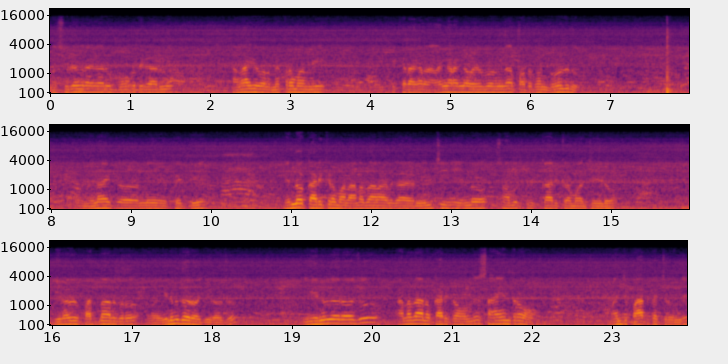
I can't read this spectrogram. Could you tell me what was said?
మన సురేంద్ర గారు భూపతి గారు అలాగే వాళ్ళ మిత్రమంది ఇక్కడ రంగరంగ వైభవంగా పదకొండు రోజులు వినాయకుడిని పెట్టి ఎన్నో కార్యక్రమాలు అన్నదానాలుగా నుంచి ఎన్నో సాముద్రిక కార్యక్రమాలు చేయడం. ఈరోజు పద్నాలుగు రో ఎనిమిదో రోజు ఈరోజు. ఈ ఎనిమిదో రోజు అన్నదానం కార్యక్రమం ఉంది. సాయంత్రం మంచి పాట కచ్చరి ఉంది.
